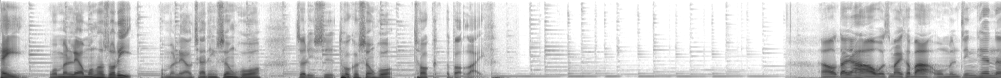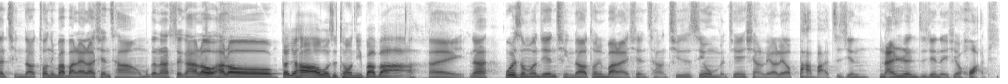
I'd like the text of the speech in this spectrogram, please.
嘿，我们聊蒙特梭利，我们聊家庭生活，这里是托克生活，Talk about life。好，大家好，我是麦克爸。我们今天呢，请到 Tony 爸爸来到现场，我们跟他 say 个 hello，hello。大家好，我是 Tony 爸爸。哎，那为什么今天请到 Tony 爸来现场？其实是因为我们今天想聊聊爸爸之间、男人之间的一些话题。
